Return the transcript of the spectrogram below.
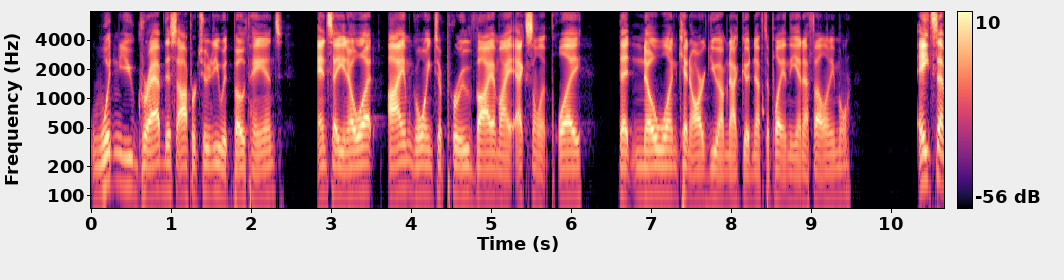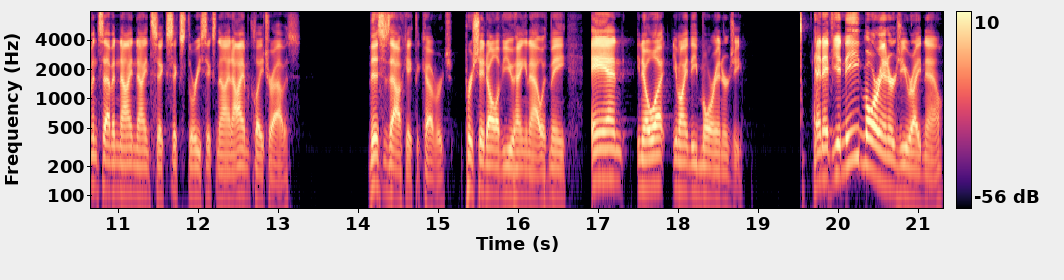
wouldn't you grab this opportunity with both hands and say, you know what? I am going to prove via my excellent play that no one can argue I'm not good enough to play in the NFL anymore? 877 996 6369. I am Clay Travis. This is Outkick the Coverage. Appreciate all of you hanging out with me. And you know what? You might need more energy. And if you need more energy right now,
